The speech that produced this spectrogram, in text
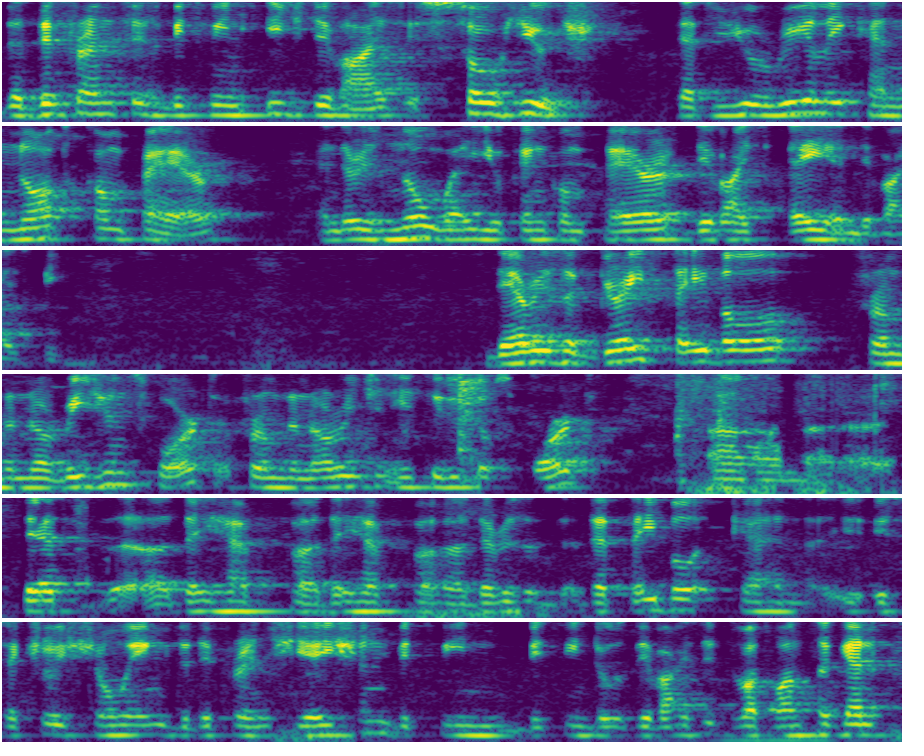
the differences between each device is so huge that you really cannot compare, and there is no way you can compare device A and device B. There is a great table from the Norwegian sport, from the Norwegian Institute of Sport, that uh, they have uh, they have uh, there is a, that table can is actually showing the differentiation between between those devices. But once again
